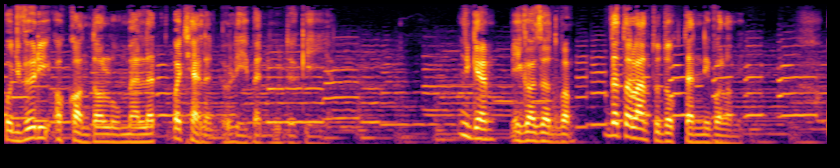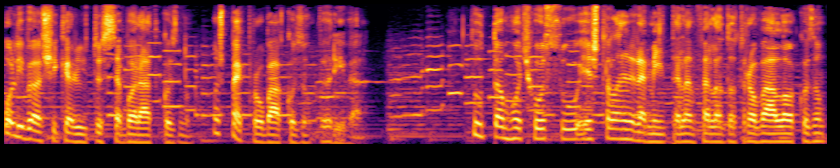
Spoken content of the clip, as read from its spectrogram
hogy Vöri a kandalló mellett vagy Helen ölében üldögélje. Igen, igazad van, de talán tudok tenni valamit. Olivel sikerült összebarátkoznom, most megpróbálkozom Vörivel. Tudtam, hogy hosszú és talán reménytelen feladatra vállalkozom,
